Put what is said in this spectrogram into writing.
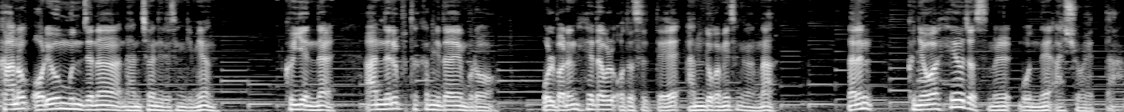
간혹 어려운 문제나 난처한 일이 생기면 그 옛날 안내를 부탁합니다에 물어 올바른 해답을 얻었을 때의 안도감이 생각나 나는 그녀와 헤어졌음을 못내 아쉬워했다.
